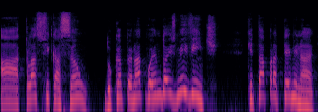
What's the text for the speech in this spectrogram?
a classificação do Campeonato Goiano 2020, que está para terminar.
